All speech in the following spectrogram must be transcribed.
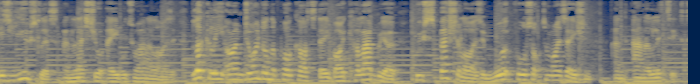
is useless unless you're able to analyze it. Luckily, I'm joined on the podcast today by Calabrio, who specialize in workforce optimization and analytics.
